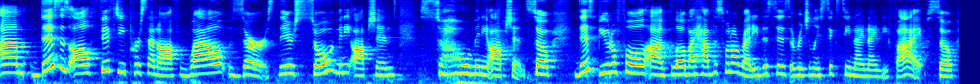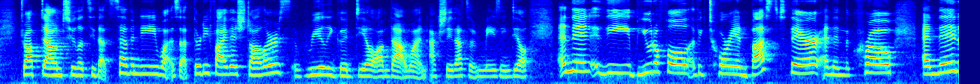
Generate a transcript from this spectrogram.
um, this is all 50% off. Wowzers. There's so many options so many options. So this beautiful uh, globe, I have this one already. This is originally $69.95. So drop down to, let's see, that's 70, what is that, 35-ish dollars? Really good deal on that one. Actually, that's an amazing deal. And then the beautiful Victorian bust there, and then the crow, and then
